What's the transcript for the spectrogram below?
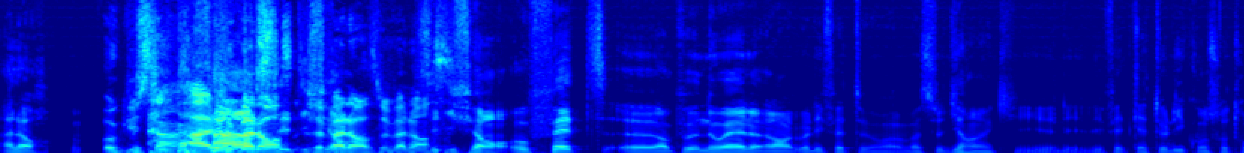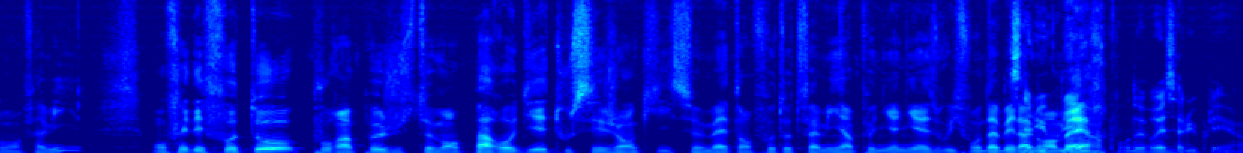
Alors, Augustin, ah, je balance, je balance, je balance. c'est différent. Au fait, euh, un peu Noël, alors bah, les fêtes, on va se dire, hein, qui, les, les fêtes catholiques, on se retrouve en famille. On fait des photos pour un peu justement parodier tous ces gens qui se mettent en photo de famille un peu gnagnaise où ils font daber Ça la grand-mère. hein, pour de vrai, ça lui plaît. hein.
